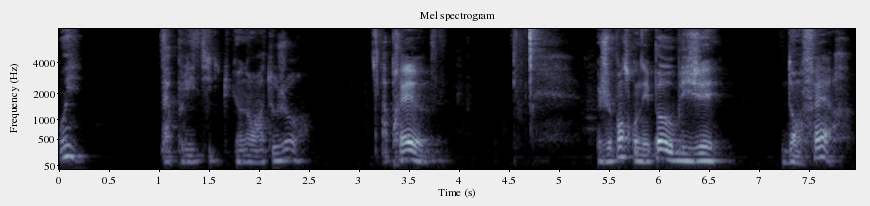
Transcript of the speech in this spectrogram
oui, la politique, il y en aura toujours. Après, je pense qu'on n'est pas obligé d'en faire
